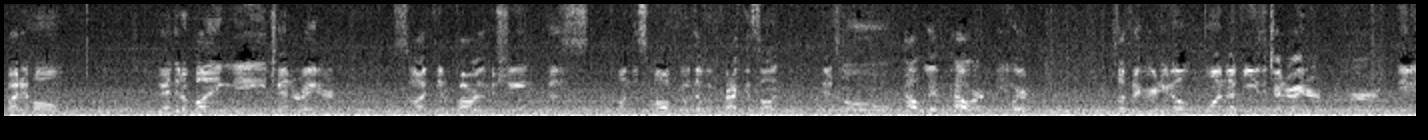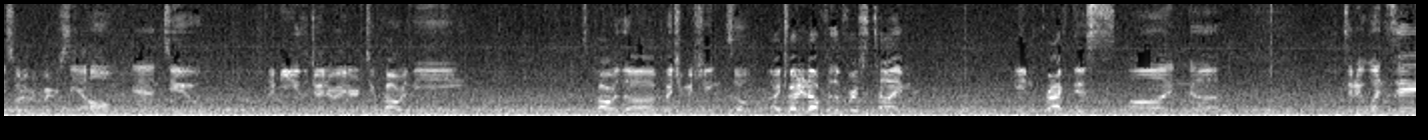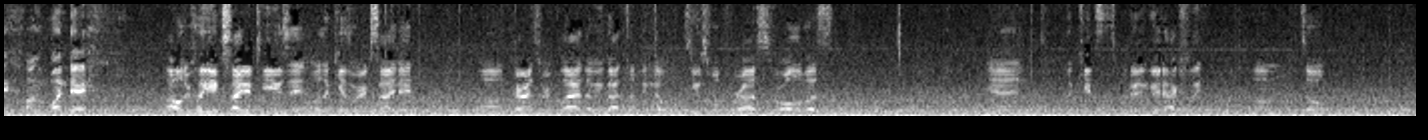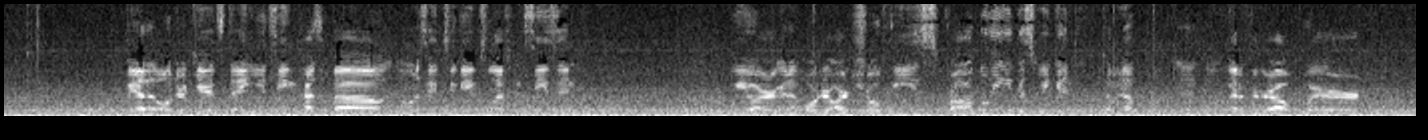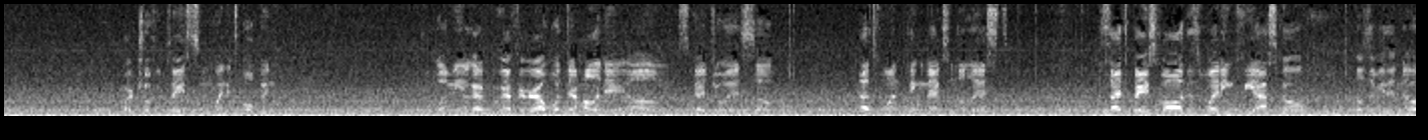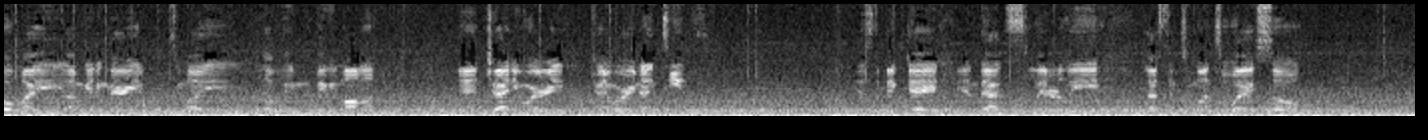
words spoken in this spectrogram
brought it home. I ended up buying a generator so I can power the machine because on the small field that we practice on, there's no outlet power anywhere. So I figured, you know, one, I can use a generator for any sort of emergency at home, and two, I can use a generator to power the to power the pitching machine. So I tried it out for the first time in practice on uh, today Wednesday on Monday. I was really excited to use it. All the kids were excited. Uh, parents were glad that we got something that was useful for us, for all of us, and the kids were doing good actually. Um, so, but yeah, the older kids, the 8U team has about I want to say two games left in the season. We are gonna order our trophies probably this weekend coming up, and we gotta figure out where our trophy place and when it's open well, I mean, I gotta, we gotta figure out what their holiday um, schedule is. So that's one thing next on the list. Besides baseball, this wedding fiasco. Those of you that know, my I'm getting married to my lovely baby mama in January. January 19th is the big day, and that's literally less than two months away. So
